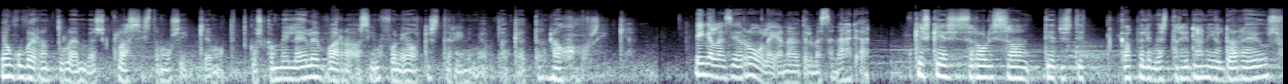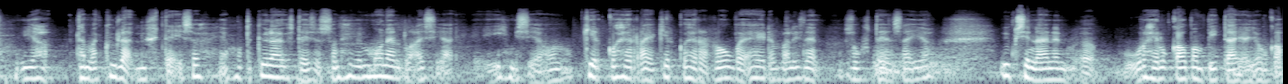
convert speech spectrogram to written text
jonkun verran tulee myös klassista musiikkia, mutta koska meillä ei ole varaa sinfoniaorkesteriin, niin me joudutaan käyttämään nauhamusiikkia. Minkälaisia rooleja näytelmässä nähdään? Keskeisessä roolissa on tietysti kapellimestari Daniel Dareus ja tämä kyläyhteisö. Ja, mutta kyläyhteisössä on hyvin monenlaisia ihmisiä. On kirkkoherra ja kirkkoherran rouva ja heidän välisen suhteensa ja yksinäinen urheilukaupan pitäjä, jonka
